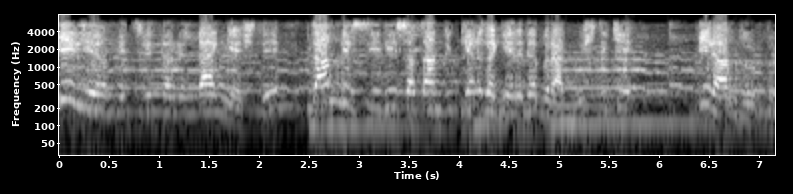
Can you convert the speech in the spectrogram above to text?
Bir yığın vitrinin önünden geçti, tam bir CD satan dükkanı da geride bırakmıştı ki bir an durdu.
